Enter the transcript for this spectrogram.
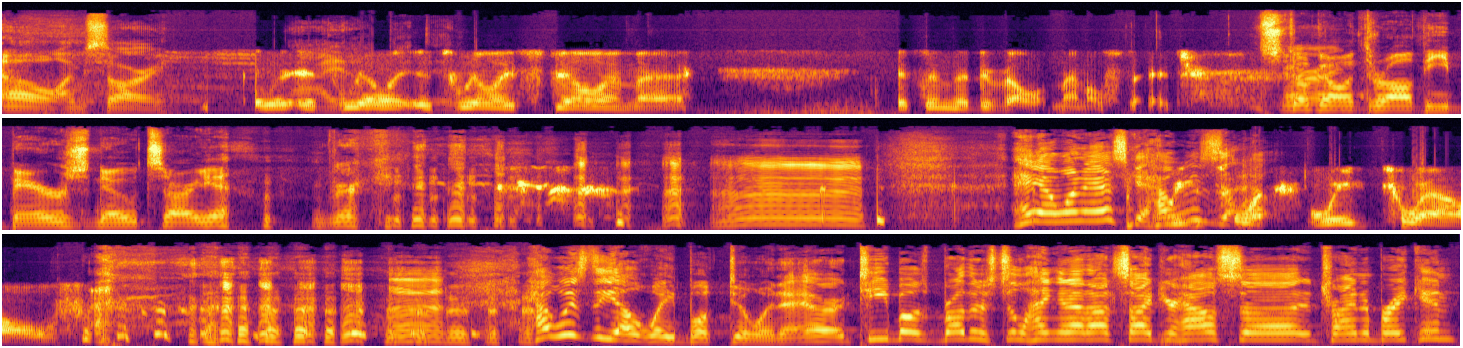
Oh, I'm sorry. It's really, it's really still in the, it's in the developmental stage. Still going through all the Bears notes, are you? Very. hey, I want to ask you, how week, is tw- week twelve? how is the Elway book doing? Are Tebow's brothers still hanging out outside your house, uh, trying to break in?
